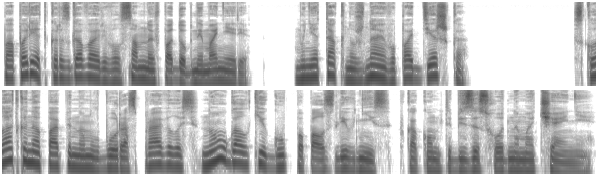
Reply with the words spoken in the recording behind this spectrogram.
Папа редко разговаривал со мной в подобной манере. Мне так нужна его поддержка». Складка на папином лбу расправилась, но уголки губ поползли вниз в каком-то безысходном отчаянии.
